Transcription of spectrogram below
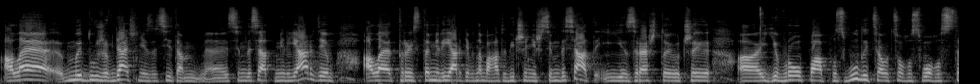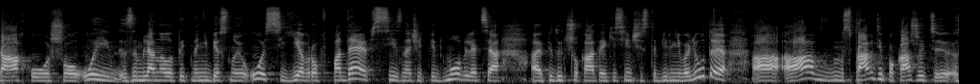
але ми дуже вдячні за ці там е, 70 мільярдів, але 300 мільярдів набагато більше ніж 70. І зрештою, чи е, Європа позбудеться цього свого страху, що ой, земля налетить на небесну ось, євро впаде, всі значить відмовляться, е, підуть шукати якісь інші стабільні валюти. А, а справді покажуть е,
